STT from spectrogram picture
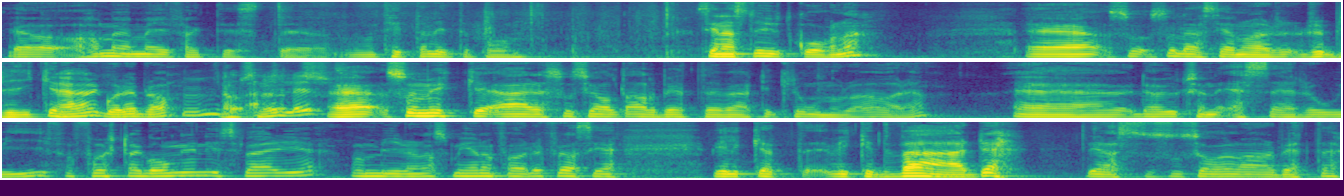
Jag har med mig faktiskt, eh, om man tittar lite på senaste utgåvorna. Så, så läser jag några rubriker här, går det bra? Mm, Absolut. Så mycket är socialt arbete värt i kronor och ören. Det har gjorts en SROI för första gången i Sverige och Myrorna som genomförde för att se vilket, vilket värde deras sociala arbete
